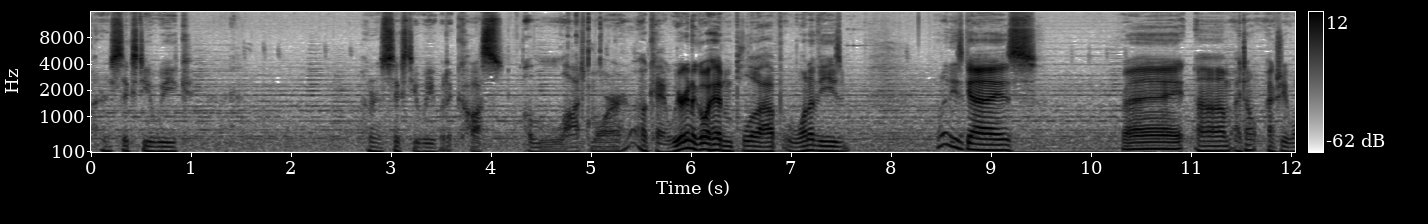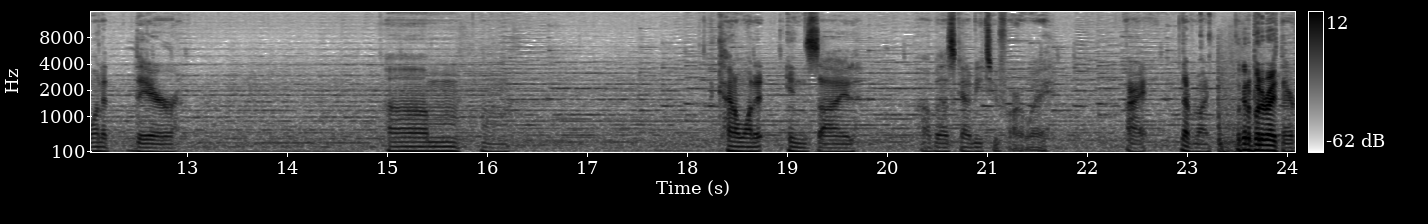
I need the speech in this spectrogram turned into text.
160 a week. 160 a week, but it costs a lot more. Okay, we're gonna go ahead and pull up one of these, one of these guys, right? Um, I don't actually want it there. Um, hmm. I kind of want it inside, uh, but that's gonna be too far away. All right, never mind. We're gonna put it right there,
